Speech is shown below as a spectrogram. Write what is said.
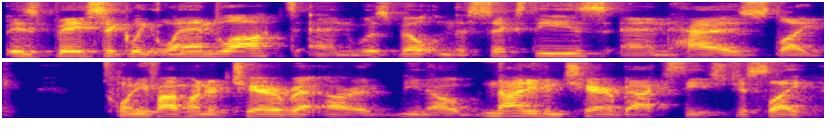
is basically landlocked and was built in the 60s and has like 2500 chair or you know not even chair back seats just like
